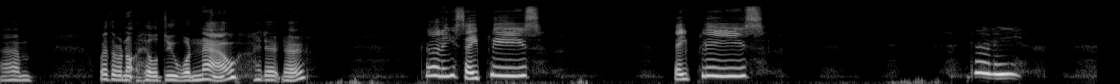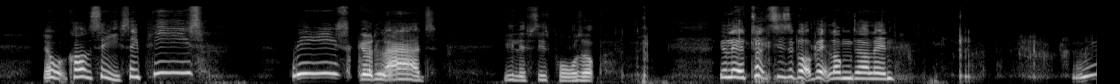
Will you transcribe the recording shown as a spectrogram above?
Um, whether or not he'll do one now, I don't know. Curly, say please. Say please. Curly. No, can't see. Say please. Please. Good lad. He lifts his paws up. Your little tootsies have got a bit long, darling.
